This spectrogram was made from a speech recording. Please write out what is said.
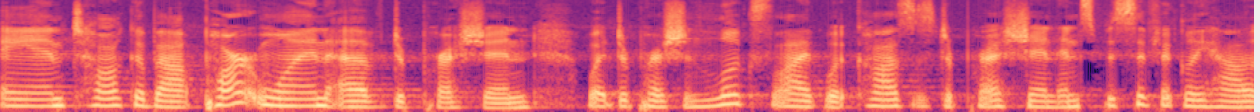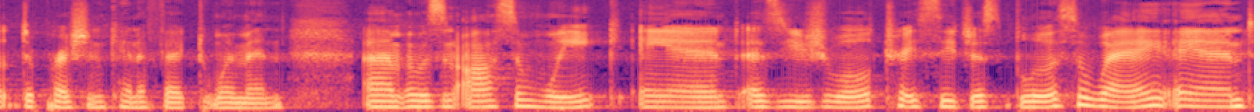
and talk about part one of depression what depression looks like, what causes depression, and specifically how depression can affect women. Um, it was an awesome week, and as usual, Tracy just blew us away. And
